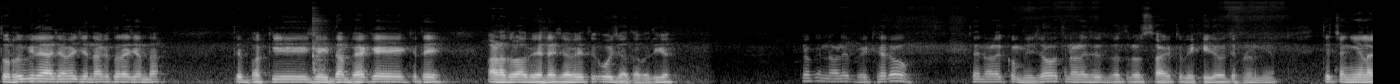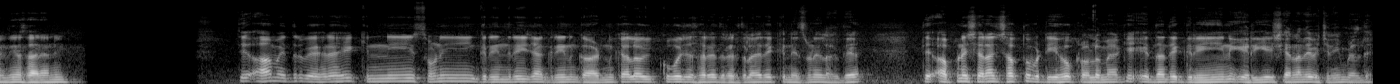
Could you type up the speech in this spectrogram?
ਤੁਰ ਵੀ ਲਿਆ ਜਾਵੇ, ਜਿੰਨਾ ਕਿ ਤੁਰਿਆ ਜਾਂਦਾ। ਤੇ ਬਾਕੀ ਜੇ ਇਦਾਂ ਬਹਿ ਕੇ ਕਿਤੇ ਆਲਾ ਦੁਆਲਾ ਵੇਖ ਲਿਆ ਜਾਵੇ ਤੇ ਉਹ ਜ਼ਿਆਦਾ ਵਧੀਆ। ਕਿਉਂਕਿ ਨਾਲੇ ਬੈਠੇ ਰਹੋ ਤੇ ਨਾਲੇ ਘੁੰਮੀ ਜਾਓ ਤੇ ਨਾਲੇ ਮਤਲਬ ਸਾਈਟ ਵੇਖੀ ਜਾਓ ਡਿਫਰੈਂਟ ਦੀਆਂ ਤੇ ਚੰਗੀਆਂ ਲੱਗਦੀਆਂ ਸਾਰਿਆਂ ਨੂੰ ਹੀ। ਤੇ ਆਹ ਮੈਂ ਇੱਧਰ ਵੇਖ ਰਿਹਾ ਸੀ, ਕਿੰਨੀ ਸੋਹਣੀ ਗ੍ਰੀਨਰੀ ਜਾਂ ਗ੍ਰੀਨ ਗਾਰਡਨ ਕਹ ਲਓ, ਇੱਕੋ ਜਿਹੇ ਸਾਰੇ ਦਰਖਤ ਲਾਏ ਦੇ ਕਿੰਨੇ ਸੋਹਣੇ ਲੱਗਦੇ ਆ। ਤੇ ਆਪਣੇ ਸ਼ਹਿਰਾਂ 'ਚ ਸਭ ਤੋਂ ਵੱਡੀ ਇਹੋ ਪ੍ਰੋਬਲਮ ਹੈ ਕਿ ਇਦਾਂ ਦੇ ਗ੍ਰੀਨ ਏਰੀਏ ਸ਼ਹਿਰਾਂ ਦੇ ਵਿੱਚ ਨਹੀਂ ਮਿਲਦੇ।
